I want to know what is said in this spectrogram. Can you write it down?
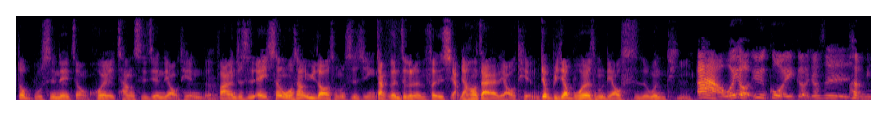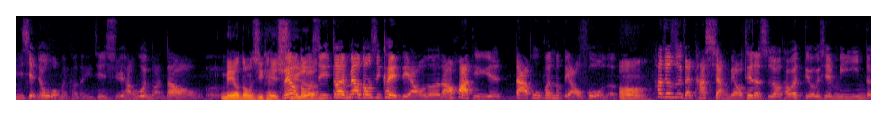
都不是那种会长时间聊天嗯的，反而就是哎、生活上遇到什么事情想跟这个人分享，然后再来聊天，就比较不会有什么聊死的问题。啊，我有遇过一个，就是很明显，就我们可能已经嘘寒问暖到呃没有东西可以没。有东西，对，没有东西可以聊了，然后话题也大部分都聊过了。嗯，他就是在他想聊天的时候，他会丢一些迷因的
